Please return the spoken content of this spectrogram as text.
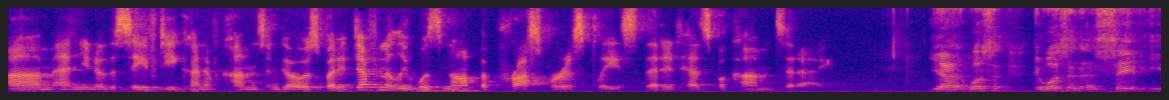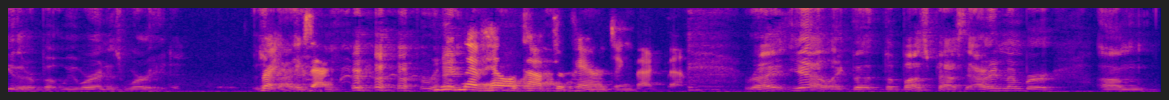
um, and you know, the safety kind of comes and goes. But it definitely was not the prosperous place that it has become today. Yeah, it wasn't. It wasn't as safe either, but we weren't as worried. Right, right, exactly. right? We didn't have helicopter parenting back then. Right? Yeah, like the the bus pass. I remember, um,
